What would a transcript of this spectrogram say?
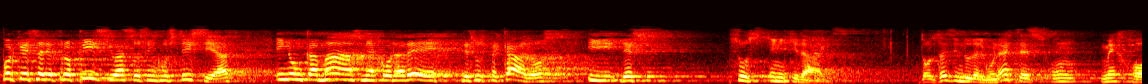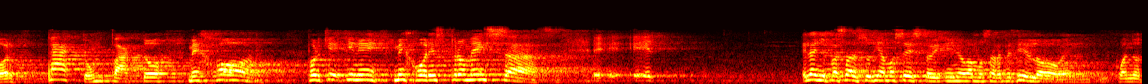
porque seré propicio a sus injusticias, y nunca más me acordaré de sus pecados y de sus iniquidades. Entonces, sin duda alguna, este es un mejor pacto, un pacto mejor, porque tiene mejores promesas. Eh, eh, el año pasado estudiamos esto y no vamos a repetirlo. Cuando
